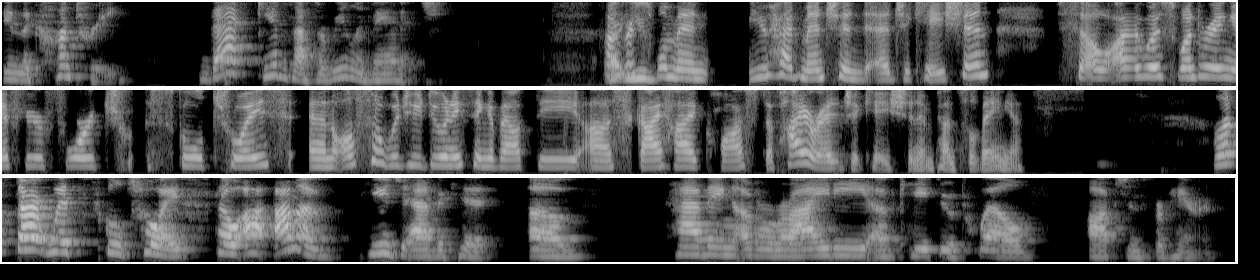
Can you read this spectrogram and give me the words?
in the country, that gives us a real advantage. Congresswoman, uh, you, you had mentioned education. So I was wondering if you're for ch- school choice, and also would you do anything about the uh, sky high cost of higher education in Pennsylvania? Let's start with school choice. So I, I'm a huge advocate of having a variety of K through 12 options for parents.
